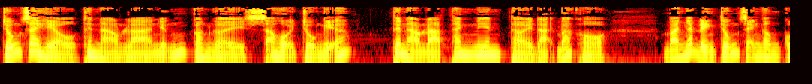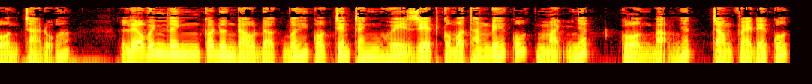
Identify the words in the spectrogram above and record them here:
Chúng sẽ hiểu thế nào là những con người xã hội chủ nghĩa, thế nào là thanh niên thời đại bác Hồ, và nhất định chúng sẽ ngông cuồng trả đũa. Liệu Vinh Linh có đương đầu được với cuộc chiến tranh hủy diệt của một thằng đế quốc mạnh nhất, cuồng bạo nhất trong phe đế quốc,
